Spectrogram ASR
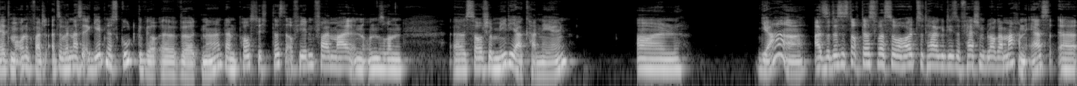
jetzt mal ohne Quatsch. Also wenn das Ergebnis gut äh, wird, ne, dann poste ich das auf jeden Fall mal in unseren äh, Social Media Kanälen. Und ja, also das ist doch das, was so heutzutage diese Fashion Blogger machen. Erst äh,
